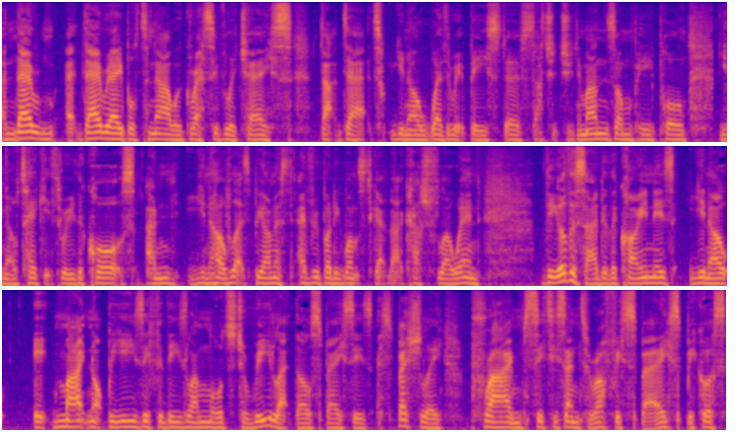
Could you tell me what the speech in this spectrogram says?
and they're they're able to now aggressively chase that debt. You know, whether it be statutory demands on people, you know, take it through the courts, and you know, let's be honest, everybody wants to get that cash flow in. The other side of the coin is, you know, it might not be easy for these landlords to relet those spaces, especially prime city centre office space, because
